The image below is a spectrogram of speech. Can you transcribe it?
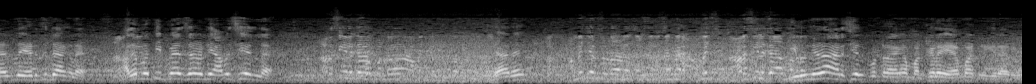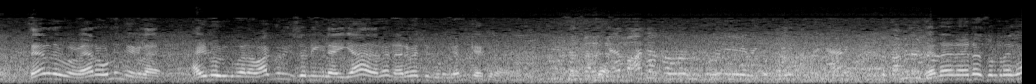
இருந்து எடுத்துட்டாங்களே. அதை பத்தி பேச வேண்டிய அவசியம் இல்லை. யாரு. இவங்க தான் அரசியல் பண்றாங்க மக்களை ஏமாற்றுகிறார்கள் தேர்தல் வேற ஒன்றும் கேட்கல ஐநூறுக்கு மேல வாக்குறுதி சொன்னீங்களே ஐயா அதெல்லாம் நிறைவேற்றி கொடுங்கன்னு கேட்கிறாங்க என்ன என்ன சொல்றாங்க?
